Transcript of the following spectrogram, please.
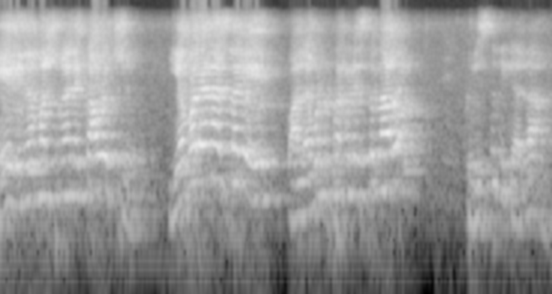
ఏ విమర్శమైన కావచ్చు? ఎవరైనా సరే వాళ్ళు ఎవరిని ప్రకటిస్తున్నారు? క్రీస్తుని కదా.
